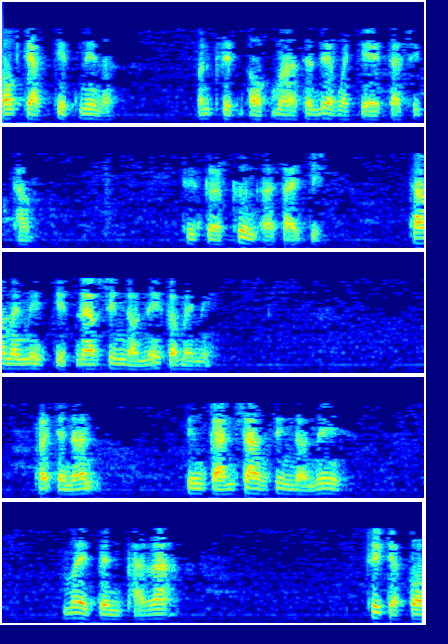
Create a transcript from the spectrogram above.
ออกจากจิตนี่นะมันผลิตออกมาท่านเรียกว่าเจตสิกธรรม ที่เกิดขึ้นอาศัยจิต ถ้าไม่มีจิตแล้วสิ่งเหล่านี้ก็ไม่มี ราะฉะนั้นจึงการสร้างสิ่งเหล่านี้ ไม่เป็นภาระ ที่จะก่อ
